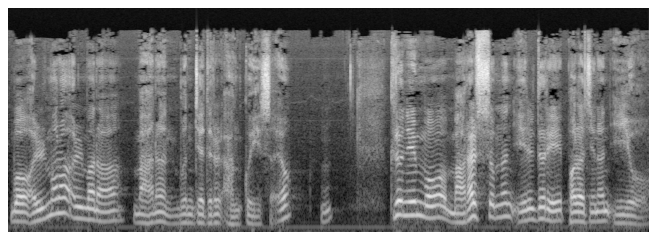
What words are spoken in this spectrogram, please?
뭐 얼마나 얼마나 많은 문제들을 안고 있어요. 그러니 뭐 말할 수 없는 일들이 벌어지는 이유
